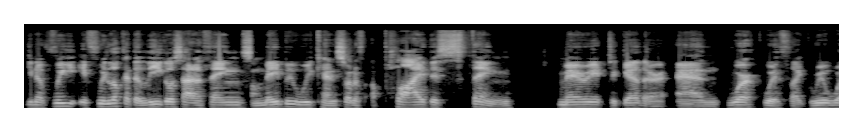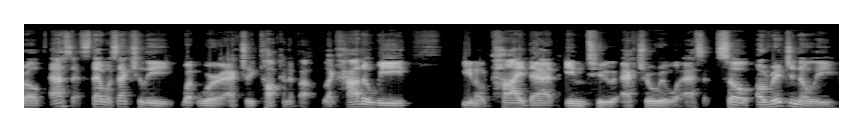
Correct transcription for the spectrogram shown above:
you know, if we if we look at the legal side of things, maybe we can sort of apply this thing, marry it together, and work with like real world assets. That was actually what we're actually talking about. Like, how do we you know, tie that into actual real world assets. So originally,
